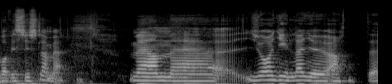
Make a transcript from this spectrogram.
vad vi sysslar med. Men eh, jag gillar ju att eh,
